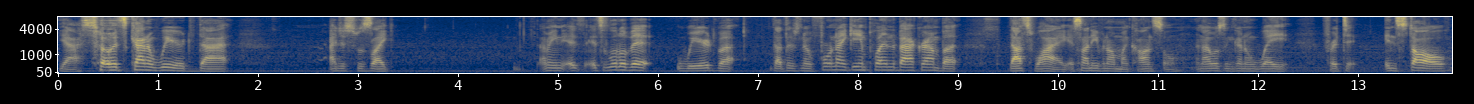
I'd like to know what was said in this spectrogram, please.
Yeah, so it's kind of weird that I just was like, I mean, it's, it's a little bit weird, but that there's no Fortnite gameplay in the background, but that's why. It's not even on my console, and I wasn't going to wait for it to install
